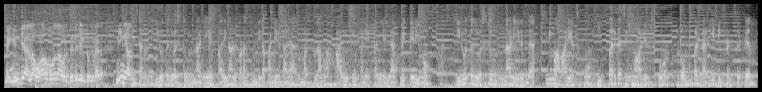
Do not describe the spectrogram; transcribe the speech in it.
இன்னைக்கு இந்தியா எல்லாம் உலகம் முழுதும் அவர் தெரிஞ்சுக்கிட்டு இருக்கிறாரு. நீங்க அது சார் வந்து இருபத்தஞ்சு வருஷத்துக்கு முன்னாடியே பதினாலு படம் ஹிந்தியில் பண்ணியிருக்காரு. அது மட்டும் இல்லாமல் ஹாலிவுட்லையும் பண்ணியிருக்காருன்னு எல்லாருக்குமே தெரியும். இருபத்தஞ்சி வருஷத்துக்கு முன்னாடி இருந்த சினிமா ஆடியன்ஸுக்கும் இப்போ இருக்க சினிமா ஆடியன்ஸுக்கும் ரொம்ப நிறைய டிஃப்ரென்ஸ் இருக்குது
